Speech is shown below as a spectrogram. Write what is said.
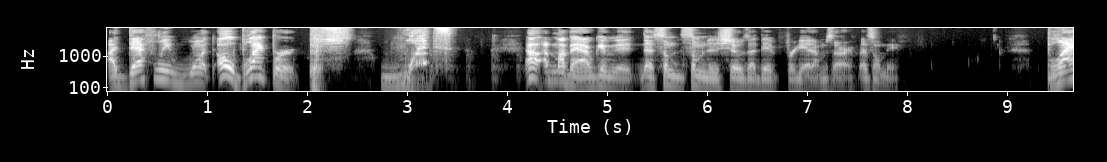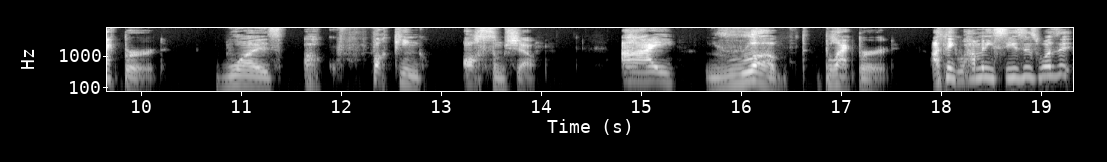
I definitely want. Oh, Blackbird. Psh, what? Oh, my bad. I'm giving it some some of the shows I did forget. I'm sorry. That's on me. Blackbird was a fucking awesome show. I loved Blackbird. I think how many seasons was it?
